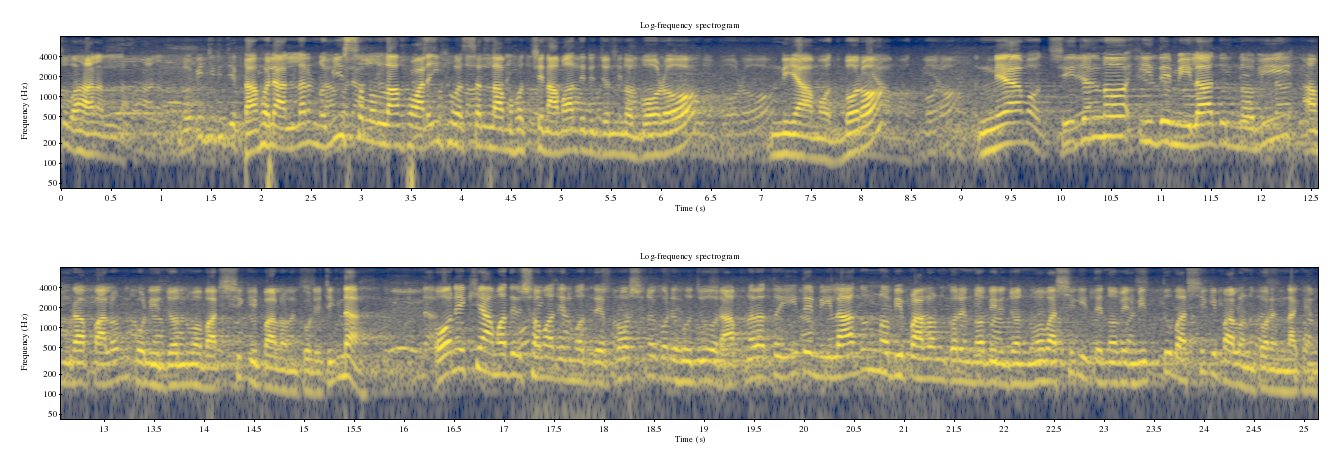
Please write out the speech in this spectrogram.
সুবহানাল্লাহ। নবীজির যে তাহলে আল্লাহর নবী সাল্লাল্লাহু আলাইহি ওয়াসাল্লাম হচ্ছেন আমাদের জন্য বড় নিয়ামত, বড় নিয়ামত সেই জন্য ঈদে মিলাদুন নবী আমরা পালন করি জন্মবার্ষিকী পালন করি। ঠিক না? অনেকে আমাদের সমাজের মধ্যে প্রশ্ন করে হুজুর আপনারা তো ঈদে মিলাদুন নবী পালন করেন নবীর জন্মবার্ষিকীতে নবীর মৃত্যুবার্ষিকী পালন করেন না কেন?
